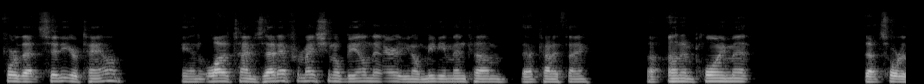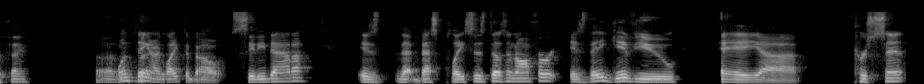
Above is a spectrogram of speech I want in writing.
for that city or town. And a lot of times that information will be on there, you know, medium income, that kind of thing, uh, unemployment, that sort of thing. Uh, One thing but- I liked about City Data is that Best Places doesn't offer is they give you a uh, percent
